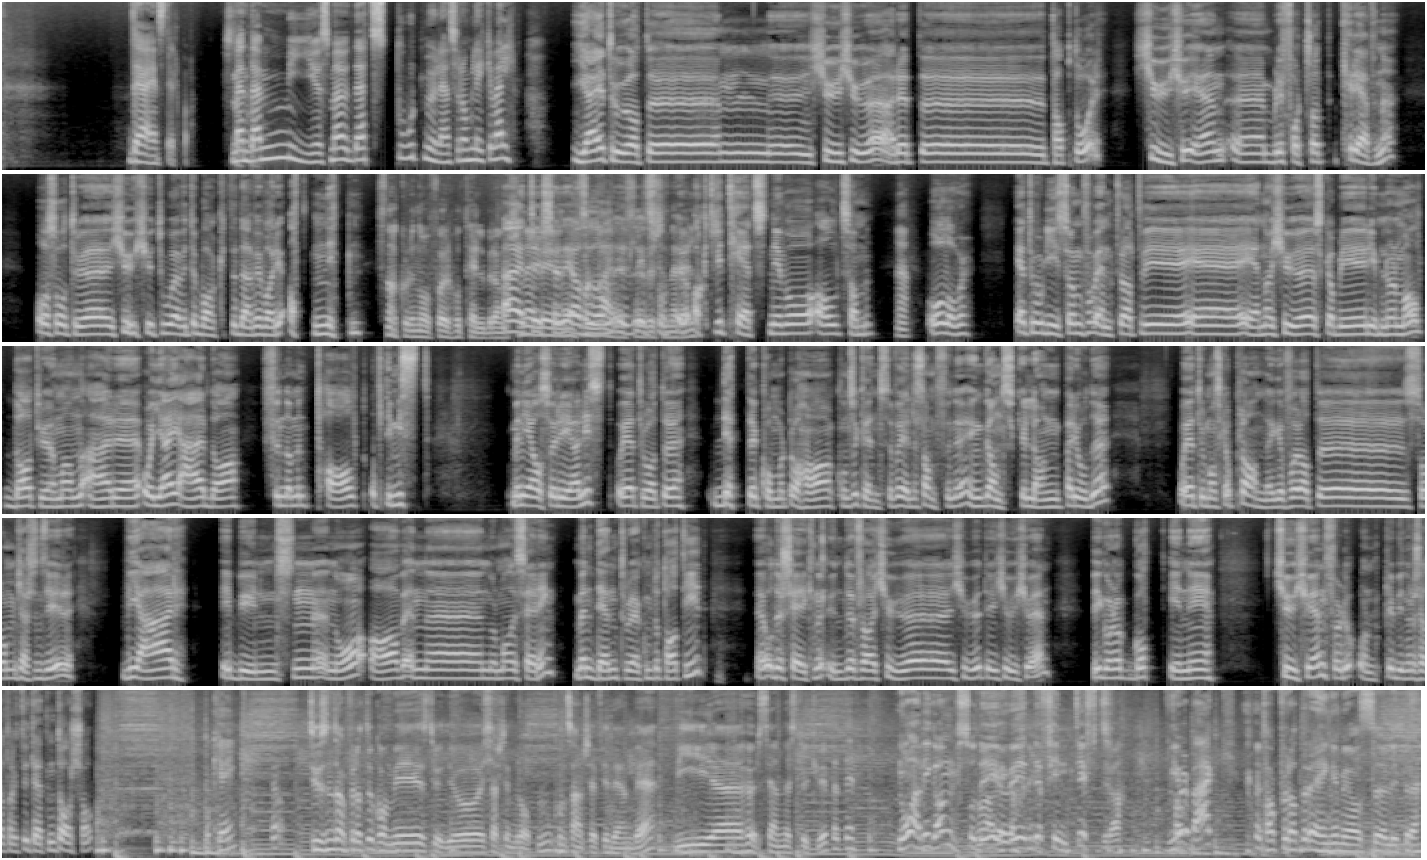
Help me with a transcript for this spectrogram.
Det er jeg innstilt på. Men det er mye som er Det er et stort mulighetsrom likevel. Jeg tror at øh, 2020 er et øh, tapt år. 2021 øh, blir fortsatt krevende. Og så tror jeg 2022 er vi tilbake til der vi var i 1819. Snakker du nå for hotellbransjen Nei, eller for altså, næringslivet generelt? Aktivitetsnivå, alt sammen. Ja. All over. Jeg tror de som forventer at vi 21 skal bli rimelig normalt, da tror jeg man er Og jeg er da fundamentalt optimist. Men jeg er også realist, og jeg tror at uh, dette kommer til å ha konsekvenser for hele samfunnet en ganske lang periode. Og jeg tror man skal planlegge for at, uh, som Kjersten sier, vi er i begynnelsen nå av en uh, normalisering, men den tror jeg kommer til å ta tid. og det skjer ikke noe under fra 2020 til 2021. Vi går nok godt inn i 2021 før du ordentlig begynner å se at aktiviteten tar seg opp. Ok. Ja. Tusen takk for at du kom i studio, Kjerstin Bråten, konsernsjef i DNB. Vi uh, høres igjen neste uke, vi, Petter. Nå er vi i gang, så det gjør vi definitivt. Bra. We are back. takk for at dere henger med oss, lyttere.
